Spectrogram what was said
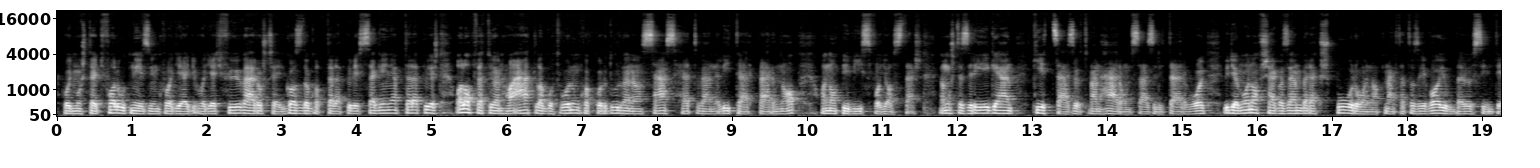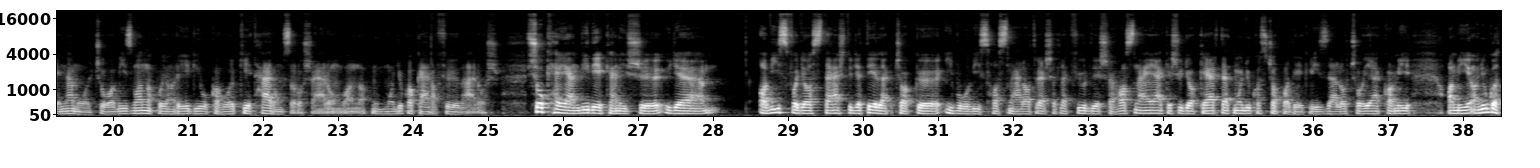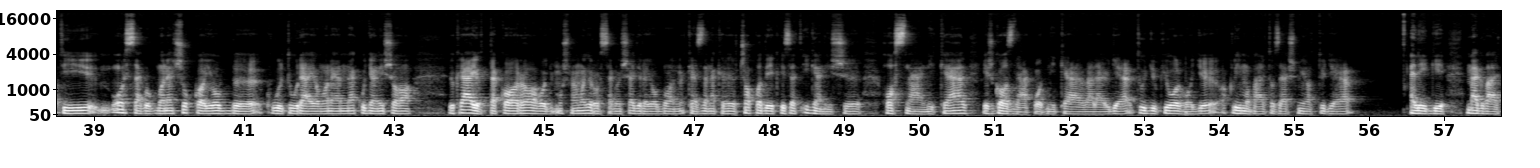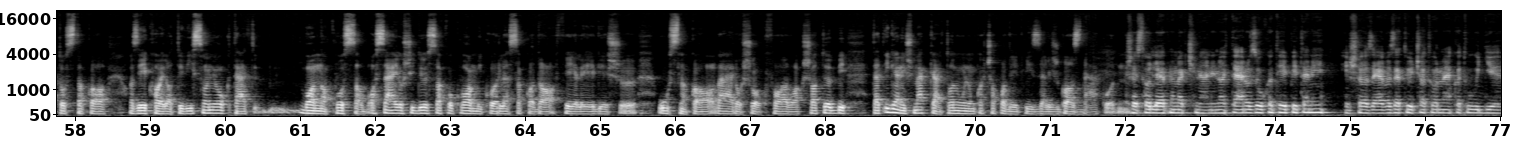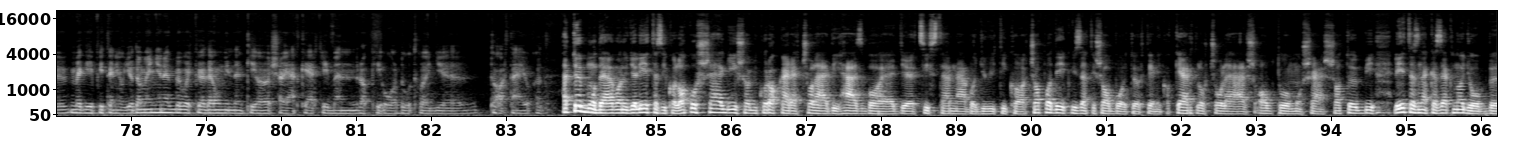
hogy most egy falut nézünk, vagy egy, vagy egy főváros, egy gazdagabb település, szegényebb település, alapvetően ha átlagot vonunk, akkor durván a 170 liter per nap a napi vízfogyasztás. Na most ez régen 250-300 liter volt. Ugye manapság az emberek spórolnak már, tehát azért valljuk be őszintén nem olcsó a víz. Vannak olyan régiók, ahol két-háromszoros áron vannak, mint mondjuk akár a főváros. Sok helyen, vidéken is ugye a vízfogyasztást ugye tényleg csak ivóvíz használatra, esetleg fürdésre használják, és ugye a kertet mondjuk az csapadékvízzel locsolják, ami, ami a nyugati országokban egy sokkal jobb kultúrája van ennek, ugyanis a, ők rájöttek arra, hogy most már Magyarországon is egyre jobban kezdenek el, hogy a csapadékvizet igenis használni kell, és gazdálkodni kell vele. Ugye tudjuk jól, hogy a klímaváltozás miatt ugye eléggé megváltoztak a, az éghajlati viszonyok, tehát vannak hosszabb aszályos időszakok, van, mikor leszakad a fél ég, és úsznak a városok, falvak, stb. Tehát igenis meg kell tanulnunk a csapadékvízzel is gazdálkodni. És ezt hogy lehetne megcsinálni? Nagy tározókat építeni, és az elvezető csatornákat úgy megépíteni, hogy oda menjenek be, vagy például mindenki a saját kertjében rak ki hordót, vagy tartályokat? Hát több modell van, ugye létezik a lakosság is, amikor akár egy családi házba, egy ciszternába gyűjtik a csapadékvizet, és abból történik a kertlocsolás, autómosás, stb. Léteznek ezek nagyobb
